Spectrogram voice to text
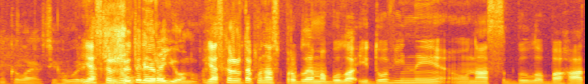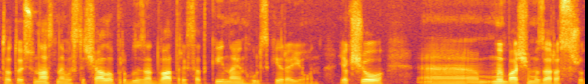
миколаївці говорять? Я скажу- Жителі району. Я скажу так, у нас проблема була і до війни. У нас було багато, тобто у нас не вистачало приблизно 2-3 садки на Інгульський район. Якщо е, ми бачимо зараз, що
